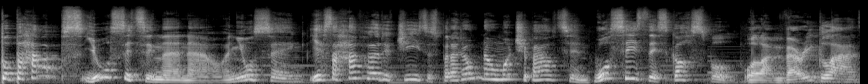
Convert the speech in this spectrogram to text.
But perhaps you're sitting there now and you're saying, Yes, I have heard of Jesus, but I don't know much about him. What is this gospel? Well, I'm very glad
